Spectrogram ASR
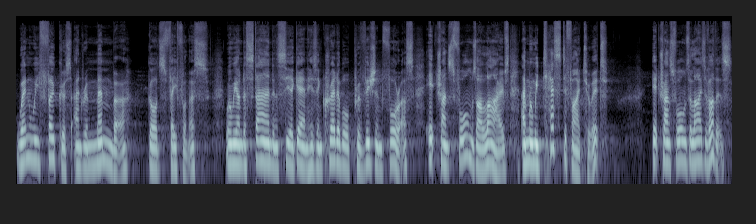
when we focus and remember God's faithfulness, when we understand and see again his incredible provision for us, it transforms our lives. And when we testify to it, it transforms the lives of others.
